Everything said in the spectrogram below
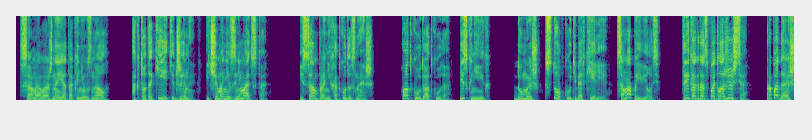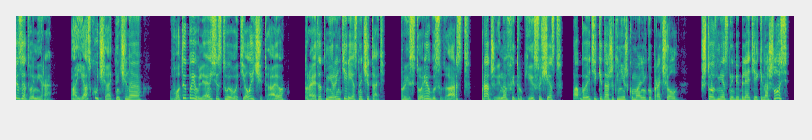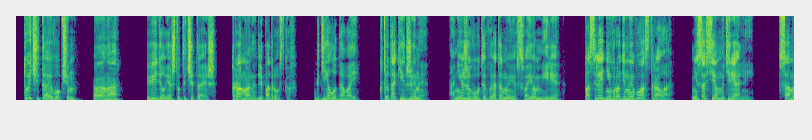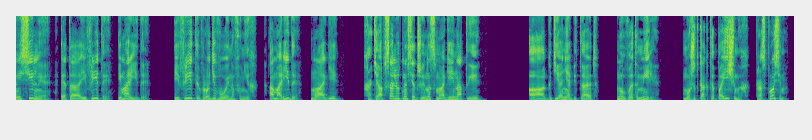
Самое важное я так и не узнал. А кто такие эти джины? И чем они занимаются-то? И сам про них откуда знаешь? «Откуда, откуда? Из книг. Думаешь, стопка у тебя в келье сама появилась? Ты, когда спать ложишься, пропадаешь из этого мира, а я скучать начинаю. Вот и появляюсь из твоего тела и читаю. Про этот мир интересно читать. Про историю государств, про джинов и других существ. Об этике даже книжку маленькую прочел. Что в местной библиотеке нашлось, то и читаю в общем. Ага, видел я, что ты читаешь. Романы для подростков. К делу давай. Кто такие джины? Они живут и в этом, и в своем мире. Последний вроде моего астрала. Не совсем материальный. Самые сильные – это ифриты и мариды. Ифриты вроде воинов у них, а мариды – маги. Хотя абсолютно все джины с магией на «ты». А где они обитают? Ну, в этом мире. Может, как-то поищем их, расспросим?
